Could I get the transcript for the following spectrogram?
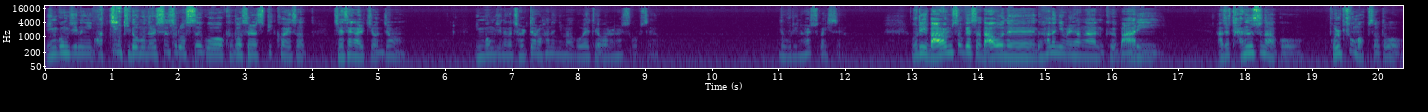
인공지능이 멋진 기도문을 스스로 쓰고 그것을 스피커에서 재생할지언정 인공지능은 절대로 하느님하고의 대화를 할 수가 없어요. 근데 우리는 할 수가 있어요. 우리 마음 속에서 나오는 그 하느님을 향한 그 말이 아주 단순하고 볼품 없어도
